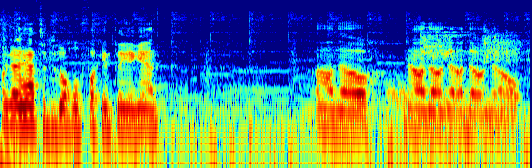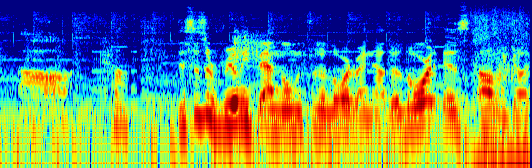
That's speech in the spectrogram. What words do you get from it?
I'm gonna have to do the whole fucking thing again. Oh no. No, no, no, no, no. Oh, God. This is a really bad moment for the Lord right now. The Lord is... Oh my god.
